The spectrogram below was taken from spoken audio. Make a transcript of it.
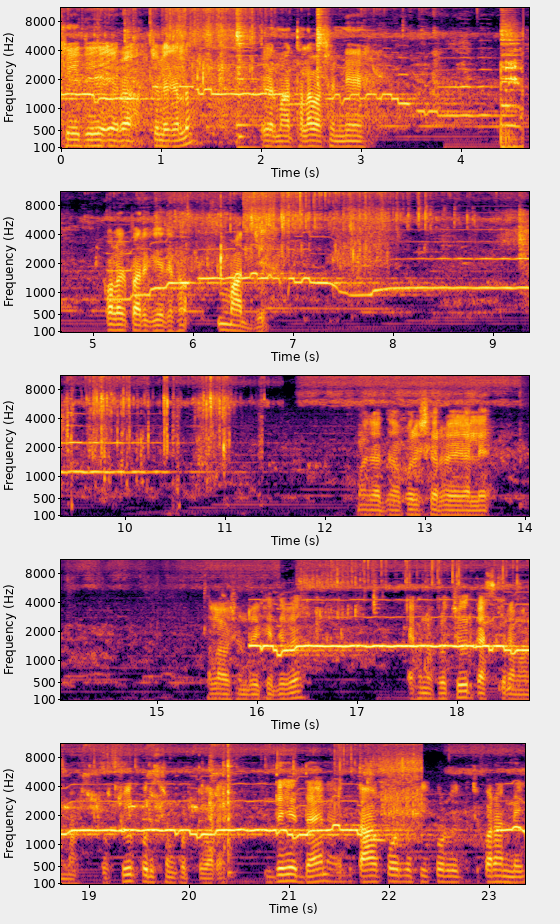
খেয়ে দিয়ে ওরা চলে গেল। এবার মা থালা বাসন নিয়ে কলের পাড়ে গিয়ে দেখো মাজছে মাজা দেওয়া পরিষ্কার হয়ে গেলে থালা বাসন রেখে দেবে। এখনও প্রচুর কাজ করে আমার মা, প্রচুর পরিশ্রম করতে পারে। দেহে দেয় না তা করবে, কী করবে, কিছু করার নেই।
